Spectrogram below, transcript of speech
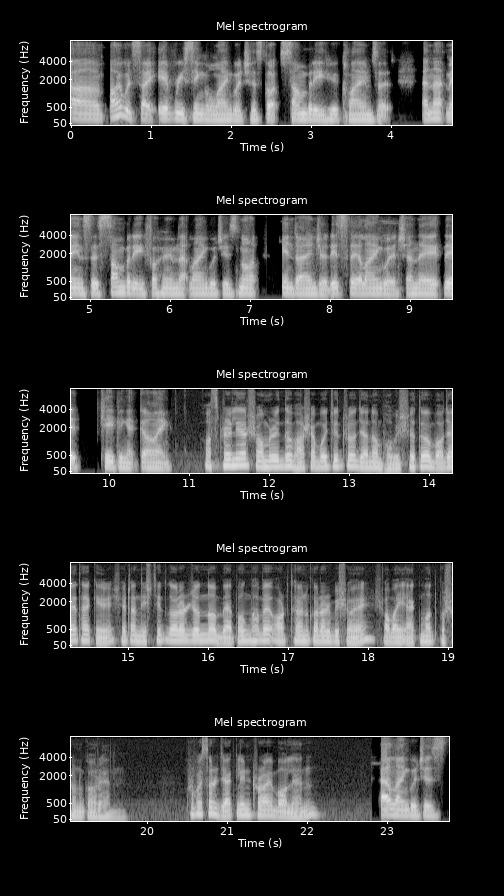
Um, I would say every single language has got somebody who claims it. And that means there's somebody for whom that language is not endangered. It's their language and they're, they're keeping it going. অস্ট্রেলিয়ার সমৃদ্ধ ভাষা বৈচিত্র্য যেন ভবিষ্যতেও বজায় থাকে সেটা নিশ্চিত করার জন্য ব্যাপকভাবে অর্থায়ন করার বিষয়ে সবাই একমত পোষণ করেন প্রফেসর জ্যাকলিন ট্রয় বলেন Our languages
